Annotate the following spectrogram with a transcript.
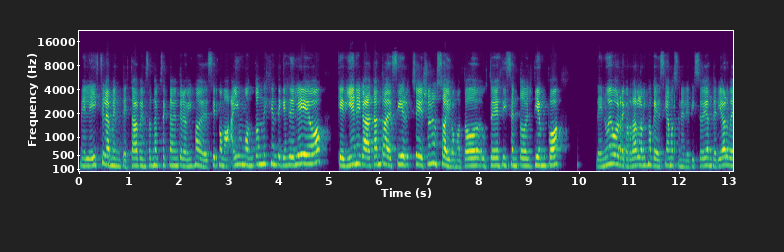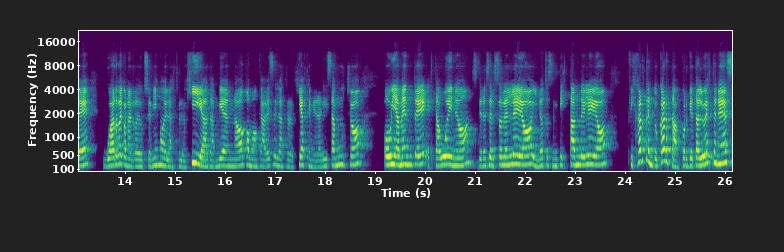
Me leíste la mente, estaba pensando exactamente lo mismo de decir como hay un montón de gente que es de Leo que viene cada tanto a decir, che, yo no soy como todos ustedes dicen todo el tiempo, de nuevo recordar lo mismo que decíamos en el episodio anterior de guarda con el reduccionismo de la astrología también, ¿no? Como que a veces la astrología generaliza mucho. Obviamente está bueno, si tenés el sol en Leo y no te sentís tan de Leo, fijarte en tu carta, porque tal vez tenés,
